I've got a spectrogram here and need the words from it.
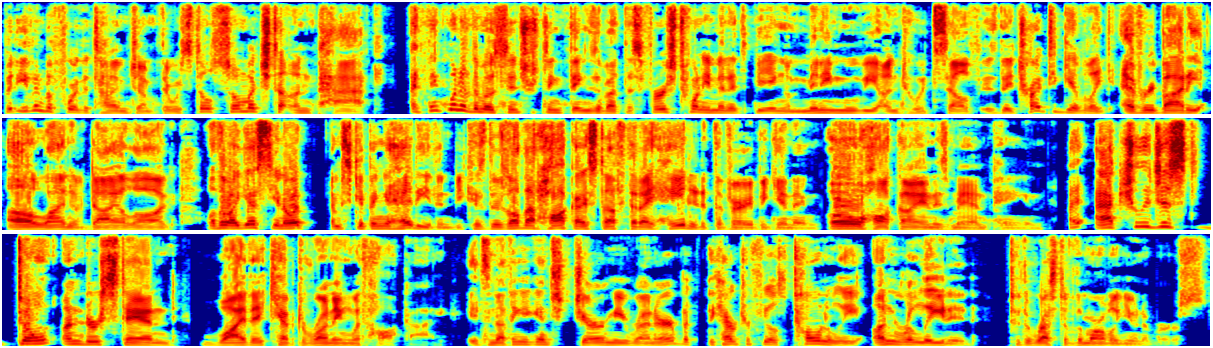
But even before the time jump, there was still so much to unpack. I think one of the most interesting things about this first 20 minutes being a mini movie unto itself is they tried to give like everybody a line of dialogue. Although I guess, you know what? I'm skipping ahead even because there's all that Hawkeye stuff that I hated at the very beginning. Oh, Hawkeye and his man pain. I actually just don't understand why they kept running with Hawkeye. It's nothing against Jeremy Renner, but the character feels tonally unrelated to the rest of the Marvel universe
